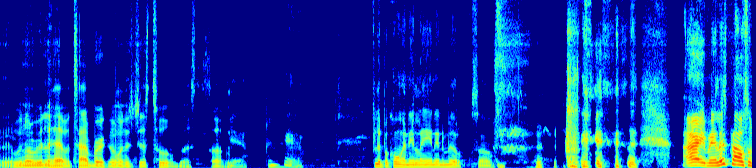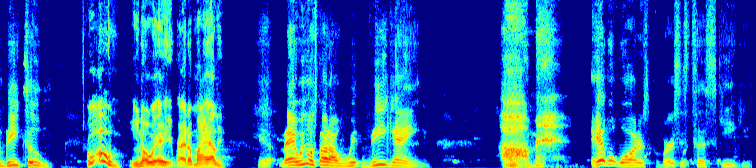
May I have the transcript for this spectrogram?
we don't really have a tiebreaker when it's just two of us. So yeah, yeah. Flip a coin, they land in the middle. So All right, man. Let's talk some D two. Oh, you know, hey, right up my alley. Yeah, man. We're gonna start out with the game. Oh man, Edward Waters versus Tuskegee.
